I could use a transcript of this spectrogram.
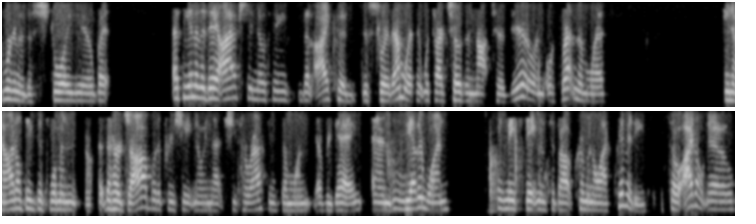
we're gonna destroy you." But at the end of the day, I actually know things that I could destroy them with, it, which I've chosen not to do and or threaten them with. You know, I don't think this woman that her job would appreciate knowing that she's harassing someone every day. And mm-hmm. the other one has made statements about criminal activities. So I don't know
